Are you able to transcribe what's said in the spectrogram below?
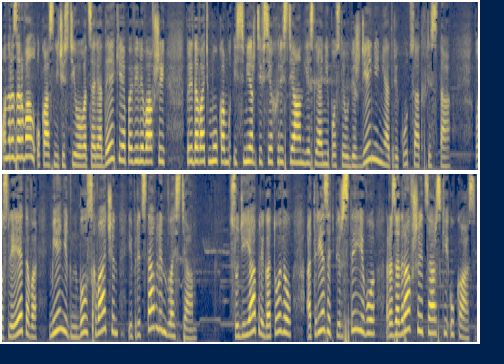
Он разорвал указ нечестивого царя Декия, повелевавший предавать мукам и смерти всех христиан, если они после убеждений не отрекутся от Христа. После этого Менигн был схвачен и представлен властям. Судья приготовил отрезать персты его, разодравшие царский указ.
